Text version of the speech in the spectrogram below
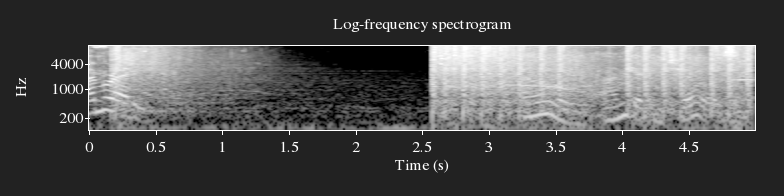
I'm ready. Oh, I'm getting chills.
